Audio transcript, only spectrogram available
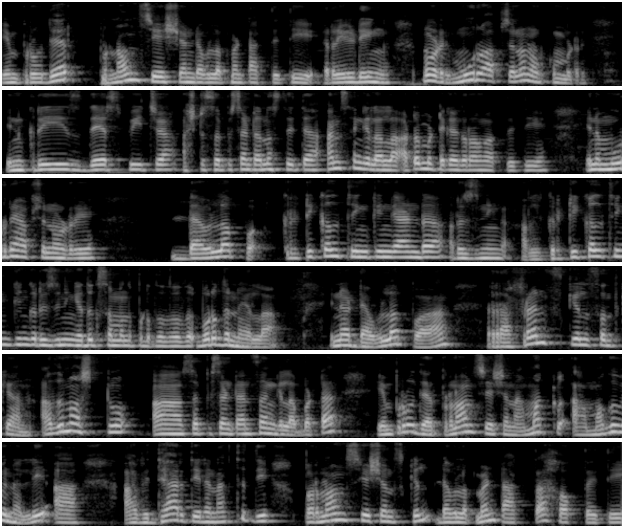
ಇಂಪ್ರೂವ್ ದೇರ್ ಪ್ರೊನೌನ್ಸಿಯೇಷನ್ ಡೆವಲಪ್ಮೆಂಟ್ ಆಗ್ತೈತಿ. ರೀಡಿಂಗ್ ನೋಡಿರಿ, ಮೂರು ಆಪ್ಷನ್ ನೋಡ್ಕೊಂಬಿಡ್ರಿ. ಇನ್ಕ್ರೀಸ್ ದೇರ್ ಸ್ಪೀಚ್ ಅಷ್ಟು ಸಫಿಸೆಂಟ್ ಅನಿಸ್ತೈತೆ ಅನ್ಸಂಗಿಲ್ಲಲ್ಲ ಆಟೋಮೆಟಿಕ್ಕಾಗಿ ರಾಂಗ್ ಆಗ್ತೈತಿ. ಇನ್ನು ಮೂರನೇ ಆಪ್ಷನ್ ನೋಡ್ರಿ. Develop critical thinking and reasoning ಅಲ್ಲಿ ಕ್ರಿಟಿಕಲ್ ಥಿಂಕಿಂಗ್ ರೀಸನಿಂಗ್ ಎದಕ್ಕೆ ಸಂಬಂಧಪಡ್ತದ? ಬರೋದನ್ನೇ ಇಲ್ಲ. ಇನ್ನು ಡೆವಲಪ್ ರೆಫರೆನ್ಸ್ ಸ್ಕಿಲ್ಸ್ ಅಂತ ಕ್ಯಾನ್ ಅದನ್ನು ಅಷ್ಟು ಸಫಿಸೆಂಟ್ ಅನ್ಸಂಗಿಲ್ಲ. ಬಟ್ ಇಂಪ್ರೂವ್ ದೇರ್ ಪ್ರೊನೌನ್ಸಿಯೇಷನ್ ಆ ಮಕ್ಳು, ಆ ಮಗುವಿನಲ್ಲಿ ಆ ಆ ವಿದ್ಯಾರ್ಥಿ ಏನಾಗ್ತೈತಿ? ಪ್ರೊನೌನ್ಸಿಯೇಷನ್ ಸ್ಕಿಲ್ ಡೆವಲಪ್ಮೆಂಟ್ ಆಗ್ತಾ ಹೋಗ್ತೈತಿ.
